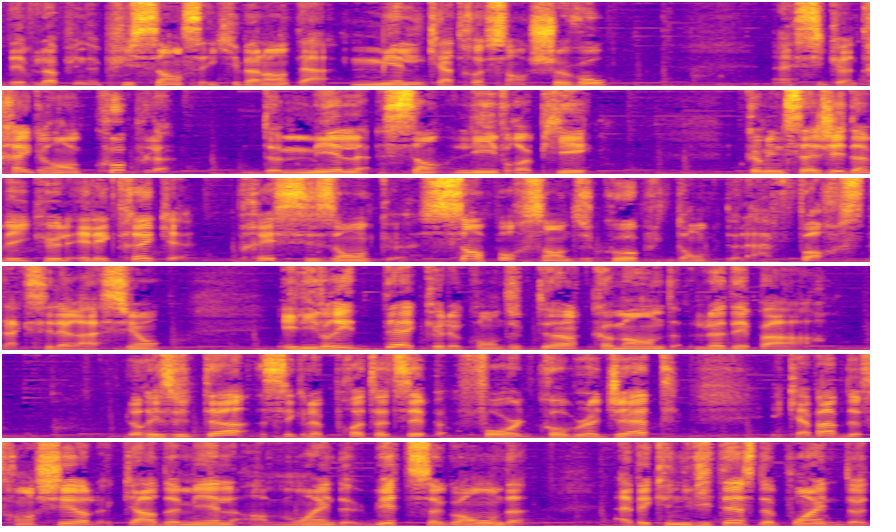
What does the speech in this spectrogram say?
développe une puissance équivalente à 1400 chevaux, ainsi qu'un très grand couple de 1100 livres-pieds. Comme il s'agit d'un véhicule électrique, précisons que 100% du couple, donc de la force d'accélération, est livré dès que le conducteur commande le départ. Le résultat, c'est que le prototype Ford Cobra Jet est capable de franchir le quart de mille en moins de 8 secondes avec une vitesse de pointe de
